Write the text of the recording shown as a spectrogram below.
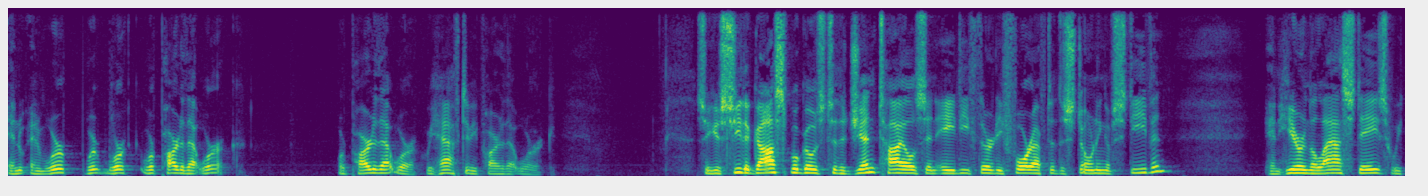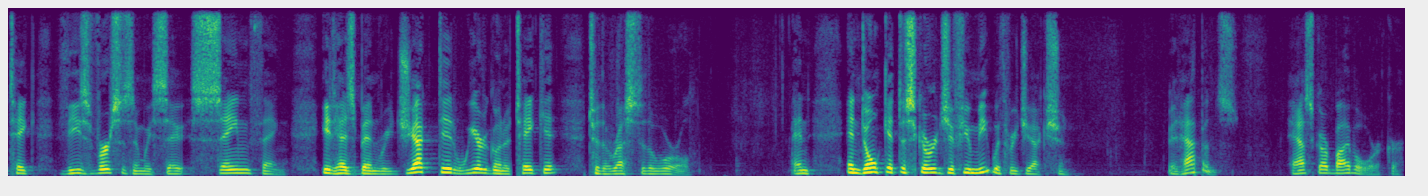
And, and we're, we're, we're, we're part of that work. We're part of that work. We have to be part of that work. So you see, the gospel goes to the Gentiles in AD 34 after the stoning of Stephen. And here in the last days, we take these verses and we say, same thing. It has been rejected. We are going to take it to the rest of the world. And, and don't get discouraged if you meet with rejection. It happens. Ask our Bible worker.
